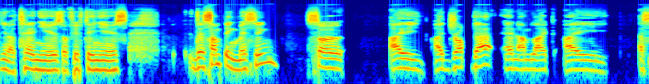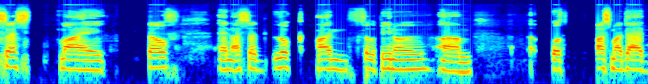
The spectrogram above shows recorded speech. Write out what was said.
you know 10 years or 15 years. There's something missing. So i i dropped that and i'm like i assessed myself and I said, "Look, I'm Filipino. Um, well, as my dad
